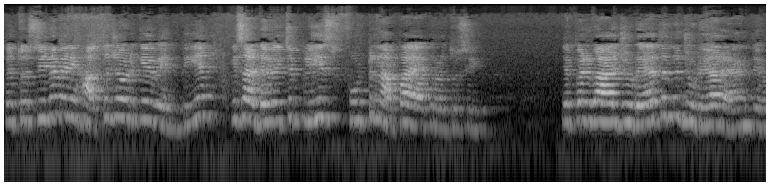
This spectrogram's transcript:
ਤੇ ਤੁਸੀਂ ਨਾ ਮੇਰੇ ਹੱਥ ਜੋੜ ਕੇ ਬੇਨਤੀ ਹੈ ਕਿ ਸਾਡੇ ਵਿੱਚ ਪਲੀਜ਼ ਫੁੱਟ ਨਾ ਪਾਇਆ ਕਰੋ ਤੁਸੀਂ। ਜੇ ਪਰਿਵਾਰ ਜੁੜਿਆ ਤਾਂ ਉਹਨੂੰ ਜੁੜਿਆ ਰਹਿਣ ਦਿਓ।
